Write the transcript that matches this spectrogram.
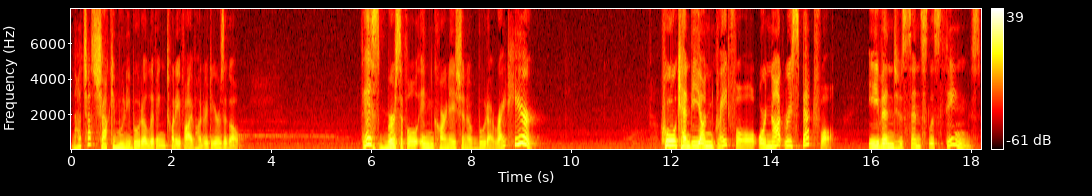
not just Shakyamuni Buddha living 2,500 years ago. This merciful incarnation of Buddha right here. Who can be ungrateful or not respectful, even to senseless things,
